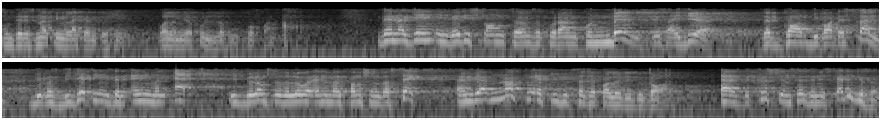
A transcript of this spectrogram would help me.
And there is nothing like unto Him. Walam lahu kufan ahad. Then again, in very strong terms, the Quran condemns this idea that God begot a son because begetting is an animal act. It belongs to the lower animal functions of sex and we are not to attribute such a quality to God. As the Christian says in his catechism,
